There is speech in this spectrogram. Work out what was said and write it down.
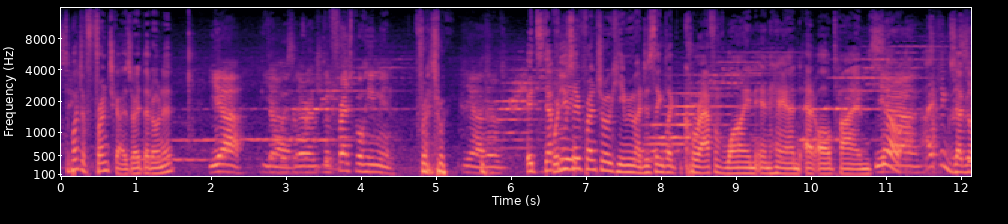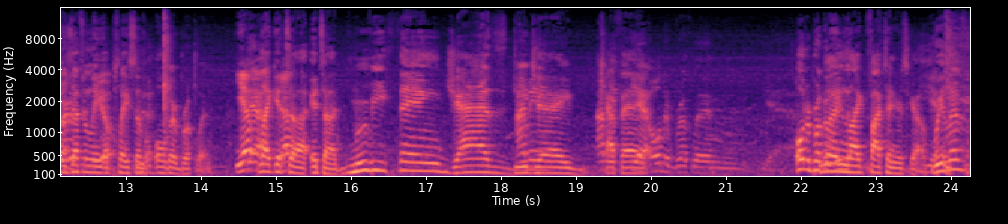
It's a bunch of French guys, right? That own it. Yeah, yeah, Definitely some they're French the dish. French Bohemian. French. Yeah, they're it's definitely. When definitely. you say French Bohemian, I just think like carafe of wine in hand at all times. Yeah. No, I think It's Zebulon's sort of the definitely a place of older Brooklyn. yep, like it's yeah. a it's a movie thing, jazz, DJ, I cafe. Mean, yeah, older Brooklyn. Yeah. Older Brooklyn, But li- like five, ten years ago. Yeah. We live.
